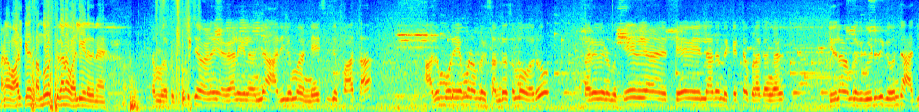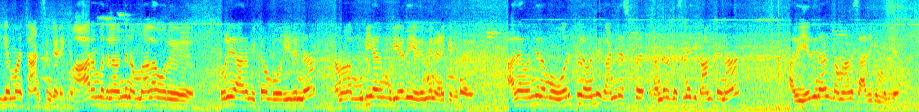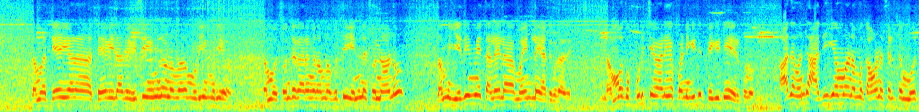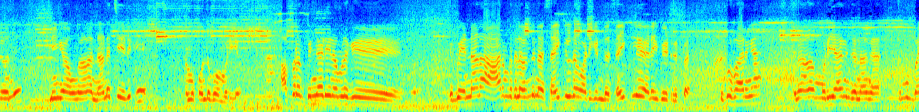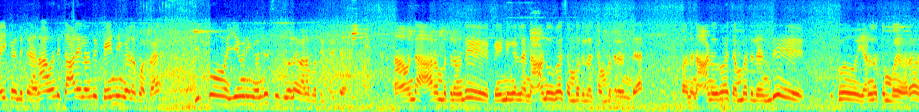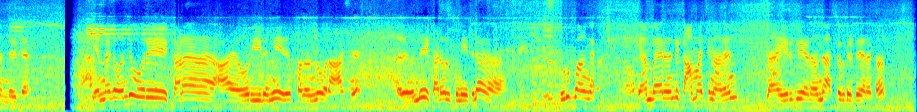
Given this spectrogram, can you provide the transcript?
ஆனால் வாழ்க்கையில் சந்தோஷத்துக்கான வழி என்னதுண்ணே? நம்மளுக்கு பிடிச்ச வேலை வேலைகளை வந்து அதிகமாக நேசித்து பார்த்தா அது மூலயமா நம்மளுக்கு சந்தோஷமாக வரும். பிறகு நம்ம தேவையா தேவையில்லாத இந்த கெட்ட பழக்கங்கள் இதெல்லாம் நம்மளுக்கு விடுதிக்கு வந்து அதிகமாக சான்ஸும் கிடைக்கும். ஆரம்பத்தில் வந்து நம்மளால் ஒரு தொழில் ஆரம்பிக்காம ஒரு இதுன்னா நம்மளால் முடியாது முடியாது எதுவுமே நினைக்கக்கூடாது. அதை வந்து நம்ம ஒர்க்கில் வந்து ஹண்ட்ரட் ஹண்ட்ரட் பர்சன்டேஜ் காமிச்சோன்னா அது எதுனாலும் நம்மளால் சாதிக்க முடியும் நம்ம தேவையான தேவையில்லாத விஷயங்களும் நம்மளால் முடிய முடியும். நம்ம சொந்தக்காரங்க நம்மளை பற்றி என்ன சொன்னாலும் நம்ம எதையுமே தலையில் மைண்டில் ஏற்றக்கூடாது நமக்கு பிடிச்ச வேலையை பண்ணிக்கிட்டு போய்கிட்டே இருக்கணும். அதை வந்து அதிகமாக நம்ம கவனம் செலுத்தும் போது வந்து நீங்கள் அவங்களால நினச்ச இதுக்கு நம்ம கொண்டு போக முடியும். அப்புறம் பின்னாடி நம்மளுக்கு இப்போ என்னால் ஆரம்பத்தில் வந்து நான் சைக்கிள் தான் ஓட்டிக்கிட்டு இருந்தேன். சைக்கிளே வேலைக்கு போயிட்டு இருப்பேன். இப்போ பாருங்கள் என்னால் முடியாதுன்னு சொன்னாங்க. ரொம்ப பைக் வந்துட்டேன். நான் வந்து காலையில் வந்து பெயிண்டிங் வேலை பார்ப்பேன். இப்போ ஈவினிங் வந்து சூப்புகளை வேலை பார்த்துட்டு இருக்கேன். நான் வந்து ஆரம்பத்தில் வந்து பெயிண்டிங்கில் நானூறுரூவா சம்பளத்தில் சம்பளத்தில் இருந்தேன். இப்போ அந்த நானூறுரூவா சம்பளத்துலேருந்து இப்போ எழுநூத்தொம்பது வரை வந்திருக்கேன். எனக்கு வந்து ஒரு கடை ஆ- ஒரு இதுமே இது பண்ணணும்னு ஒரு ஆசை. அது வந்து கடவுள் புண்ணியத்தில் கொடுப்பாங்க. என் பேர் வந்து காமாட்சிநாதன். நான் இருக்கிற இடம் வந்து அசோகத்திட்டு இறக்கம்.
